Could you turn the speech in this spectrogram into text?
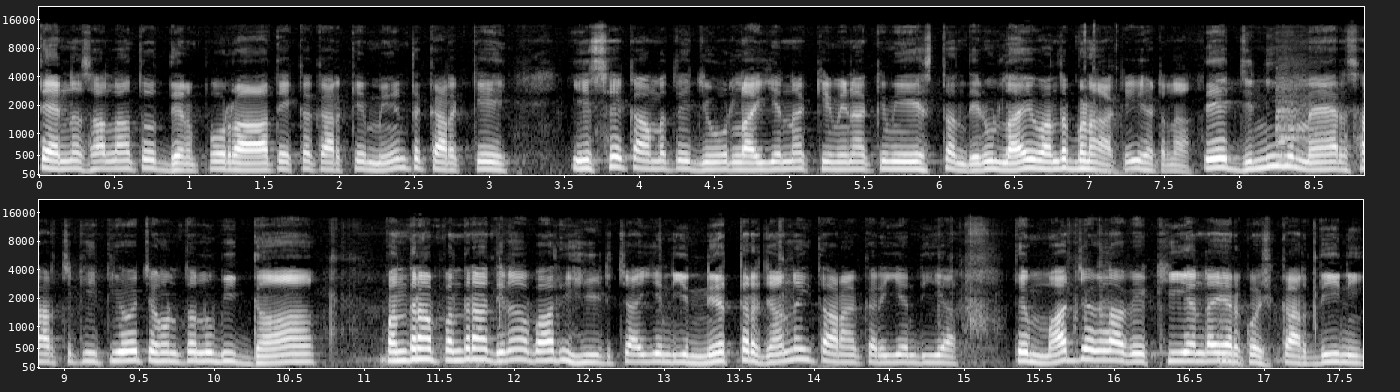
3 ਸਾਲਾਂ ਤੋਂ ਦਿਨ ਪੋ ਰਾਤ ਇੱਕ ਕਰਕੇ, ਮਿਹਨਤ ਕਰਕੇ ਇਸੇ ਕੰਮ ਤੇ ਜ਼ੋਰ ਲਾਈ ਜਾਂਦਾ, ਕਿਵੇਂ ਨਾ ਕਿਵੇਂ ਇਸ ਧੰਦੇ ਨੂੰ ਲਾਹੇਵੰਦ ਬਣਾ ਕੇ ਹੀ ਹਟਣਾ। ਤੇ ਜਿੰਨੀ ਕੁ ਮੈਂ ਰਿਸਰਚ ਕੀਤੀ, ਉਹ ਚ ਹੁਣ ਤੁਹਾਨੂੰ ਵੀ ਗਾਂ 15 15 ਦਿਨਾਂ ਬਾਅਦ ਹੀ ਹੀਟ ਚ ਆਈ ਜਾਂਦੀ ਹੈ, ਨੇਤਰ ਜਾਨਾ ਹੀ ਤਾਰਾਂ ਕਰੀ ਜਾਂਦੀ ਆ। ਤੇ ਮੱਝ ਅਗਲਾ ਵੇਖੀ ਜਾਂਦਾ, ਯਾਰ ਕੁਛ ਕਰਦੀ ਨਹੀਂ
